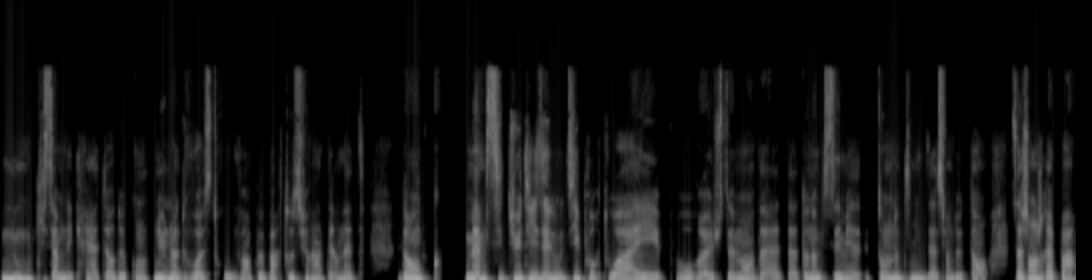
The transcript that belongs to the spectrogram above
nous qui sommes des créateurs de contenu, notre voix se trouve un peu partout sur Internet. Donc, même si tu utilisais l'outil pour toi et pour euh, justement ta, ton, optimisation de temps, ça ne changerait pas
